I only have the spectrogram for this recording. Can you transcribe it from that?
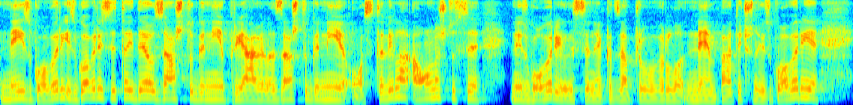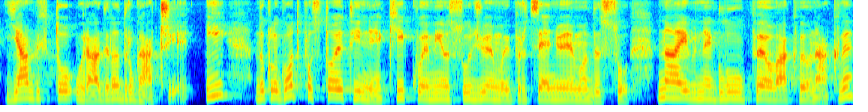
ne izgovori, izgovori se taj deo zašto ga nije prijavila, zašto ga nije ostavila, a ono što se ne izgovori ili se nekad zapravo vrlo neempatično izgovori je ja bih to uradila drugačije. I dokle god postoje ti neki koje mi osuđujemo i procenjujemo da su naivne, glupe, ovakve, onakve,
